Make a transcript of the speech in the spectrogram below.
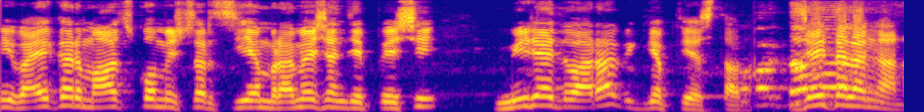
నీ వైఖరి మార్చుకో మిస్టర్ సీఎం రమేష్ అని చెప్పేసి మీడియా ద్వారా విజ్ఞప్తి చేస్తాను జై తెలంగాణ.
